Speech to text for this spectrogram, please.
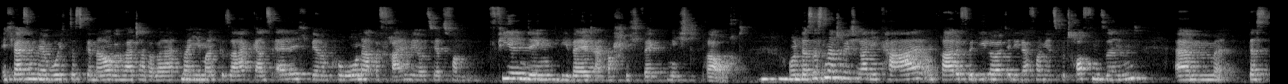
ich weiß nicht mehr, wo ich das genau gehört habe, aber da hat mal jemand gesagt, ganz ehrlich, während Corona befreien wir uns jetzt von vielen Dingen, die die Welt einfach schlichtweg nicht braucht. Mhm. Und das ist natürlich radikal und gerade für die Leute, die davon jetzt betroffen sind, ähm, das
